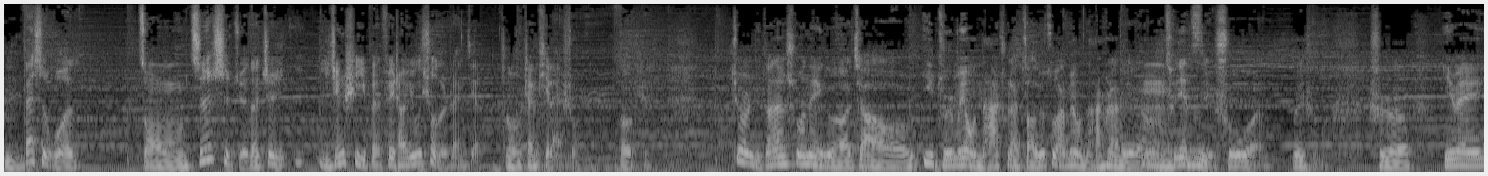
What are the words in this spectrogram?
嗯但是我总之是觉得这已经是一本非常优秀的专辑了。OK 整体来说，OK，就是你刚才说那个叫一直没有拿出来，早就做完没有拿出来的这个，嗯崔健自己说过，为什么？是因为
